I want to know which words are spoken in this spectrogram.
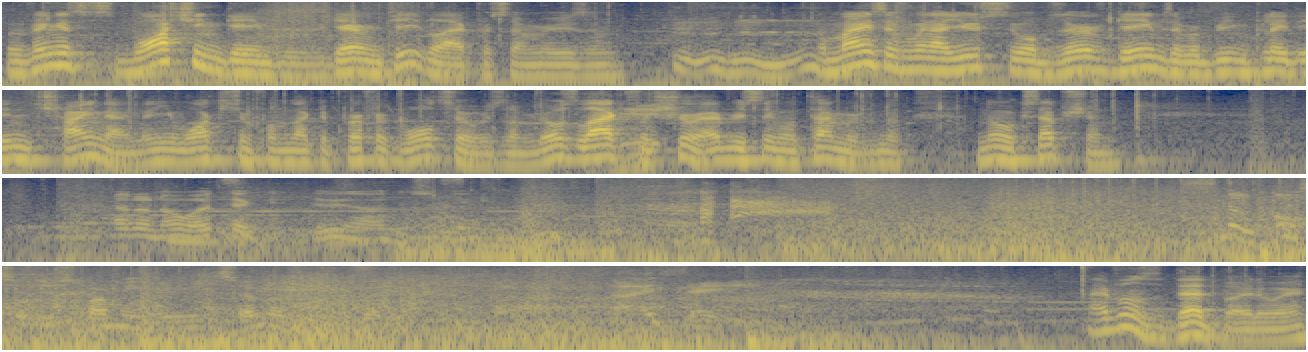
The thing is, watching games is guaranteed lag for some reason. Mm-hmm. Reminds me of when I used to observe games that were being played in China, and then you watch them from like the perfect world servers. I mean, those lag for sure every single time, with no, no exception. I don't know what they're doing on this game. Snowball. This is just farming several people. I say. Everyone's dead, by the way.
